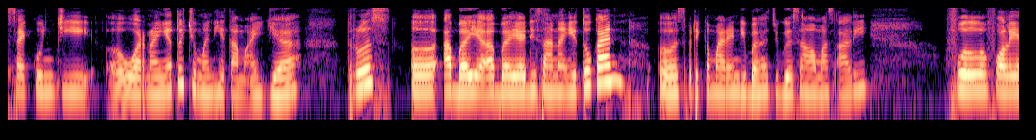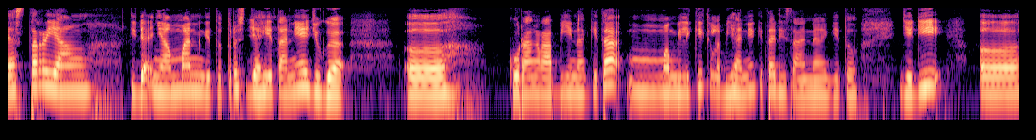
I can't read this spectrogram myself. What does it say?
saya kunci uh, warnanya tuh cuman hitam aja. Terus uh, abaya-abaya di sana itu kan uh, seperti kemarin dibahas juga sama Mas Ali full polyester yang tidak nyaman gitu. Terus jahitannya juga uh, kurang rapi. Nah, kita memiliki kelebihannya kita di sana gitu. Jadi uh,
